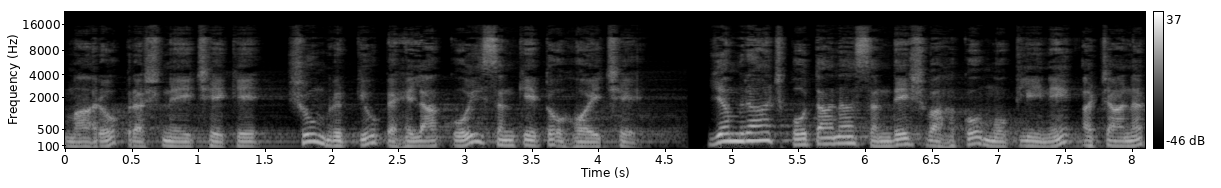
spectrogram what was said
મારો પ્રશ્ન એ છે કે, શું મૃત્યુ પહેલા કોઈ સંકેતો હોય છે? યમરાજ પોતાના સંદેશવાહકો મોકલીને અચાનક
